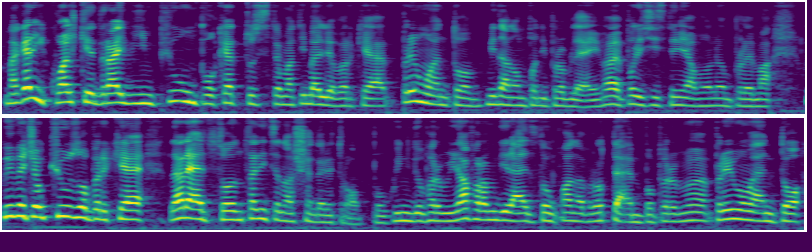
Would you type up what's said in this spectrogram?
magari qualche drive in più un pochetto sistemati meglio perché per il momento mi danno un po' di problemi. Vabbè poi li sistemiamo non è un problema. Qui invece ho chiuso perché la redstone sta iniziando a scendere troppo quindi devo farmi una farm di redstone quando avrò tempo. Per, per il momento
